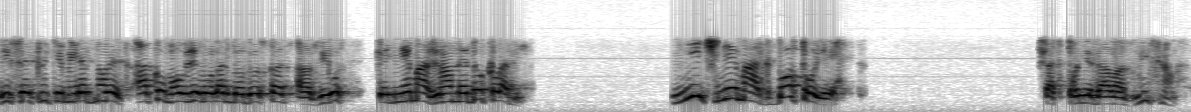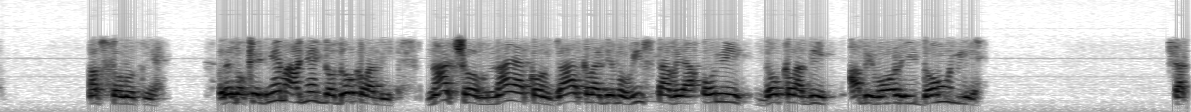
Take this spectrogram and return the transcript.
Vysvetlite mi jednu vec. Ako môže volať kto dostať azyl, keď nemá žiadne doklady. Nič nemá, kto to je. Však to nedáva zmysel. Absolútne. Lebo keď nemá niekto doklady, na čom, na jakom základe mu vystavia oni doklady, aby mohli ísť do únie. Však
